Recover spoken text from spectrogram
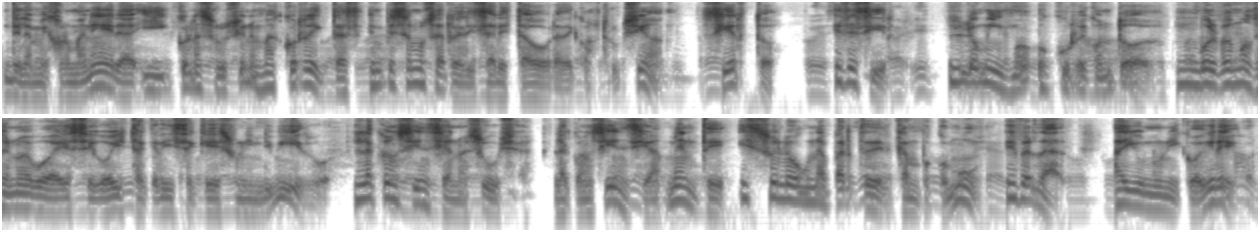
de la mejor manera y con las soluciones más correctas empezamos a realizar esta obra de construcción, ¿cierto? Es decir, lo mismo ocurre con todo. Volvamos de nuevo a ese egoísta que dice que es un individuo. La conciencia no es suya. La conciencia, mente, es solo una parte del campo común. Es verdad, hay un único egregor.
